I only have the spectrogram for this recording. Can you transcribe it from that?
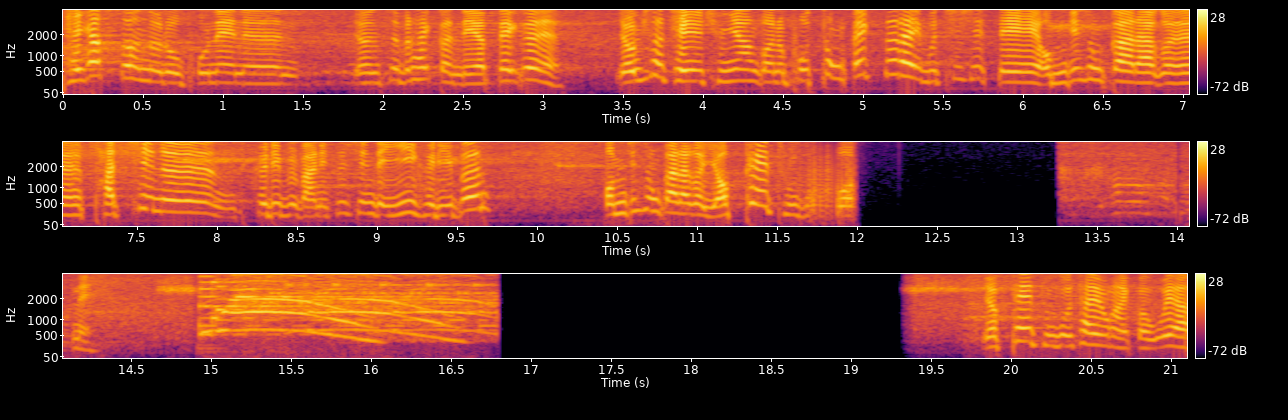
대각선으로 보내는 연습을 할 건데요. 백은 여기서 제일 중요한 거는 보통 백드라이브 치실 때 엄지손가락을 받치는 그립을 많이 쓰시는데 이 그립은 엄지손가락을 옆에 두고 네. 옆에 두고 사용할 거고요.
